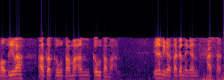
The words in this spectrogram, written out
fadilah atau keutamaan-keutamaan. Ini dikatakan dengan hasad.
